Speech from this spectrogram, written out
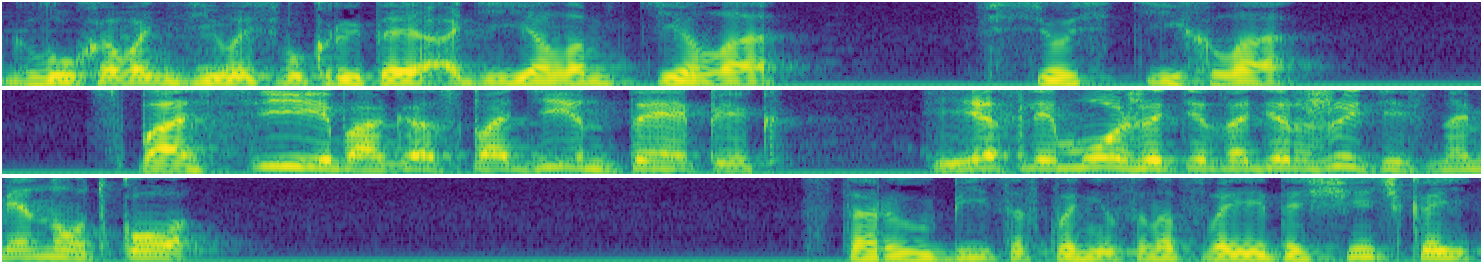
глухо вонзилась в укрытое одеялом тело. Все стихло. «Спасибо, господин Тепик! Если можете, задержитесь на минутку!» Старый убийца склонился над своей дощечкой,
